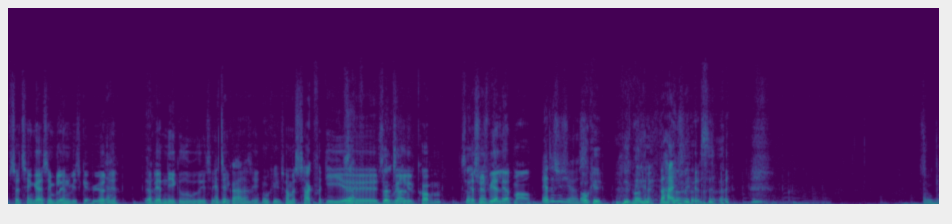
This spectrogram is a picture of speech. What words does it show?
Så tænker jeg simpelthen, at vi skal høre Ja. det. Der Ja. bliver nikket ude i teknikken. gør kan der. jeg sige. Okay. Thomas, tak fordi Ja, øh, du selv tak. vil komme. Selv jeg synes, tak. vi har lært meget. Ja, det synes jeg også. Okay, det er godt. Dejligt. Super.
